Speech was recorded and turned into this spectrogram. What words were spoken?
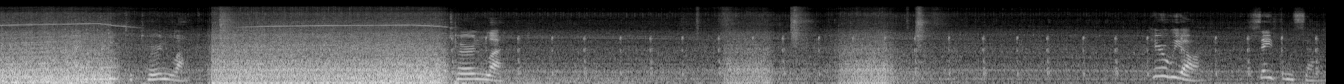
Turn right. Get ready to turn left. Turn left. Here we are, safe and sound.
